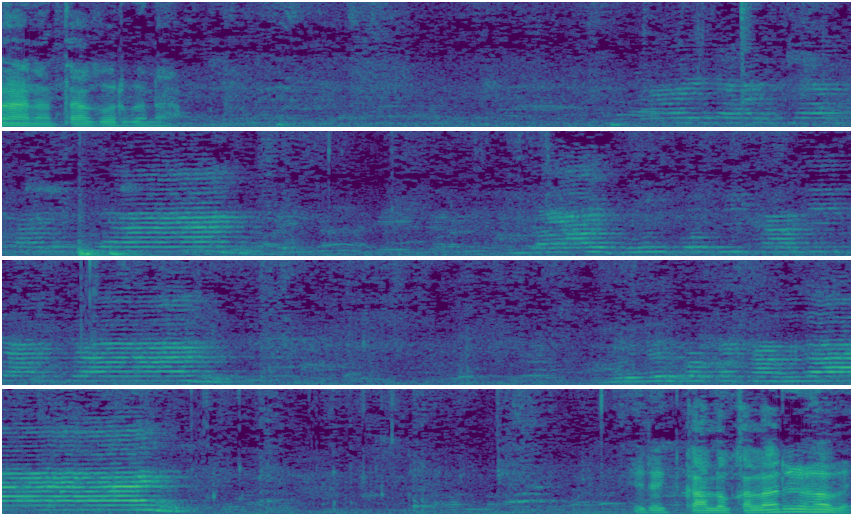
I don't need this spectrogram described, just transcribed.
না না তা করবে না। এটা কালো কালারের হবে?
